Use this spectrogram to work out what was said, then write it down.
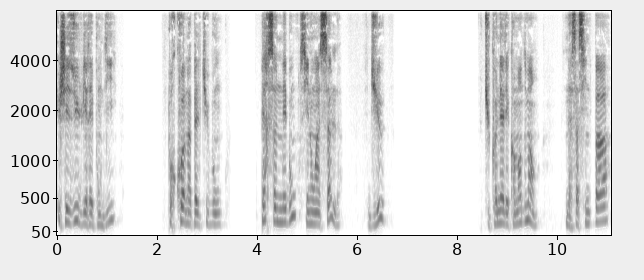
Jésus lui répondit Pourquoi m'appelles-tu bon? Personne n'est bon, sinon un seul, Dieu. Tu connais les commandements. N'assassine pas,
